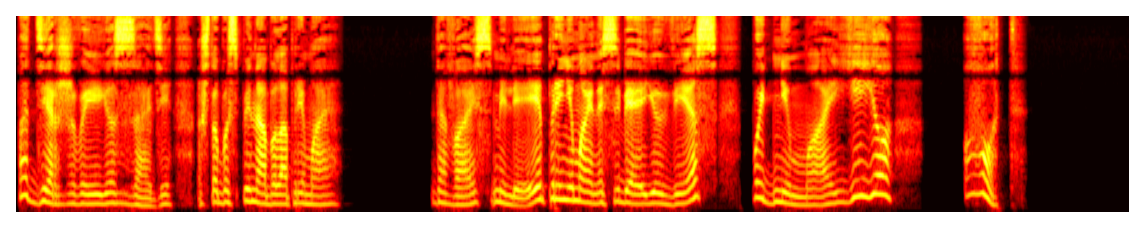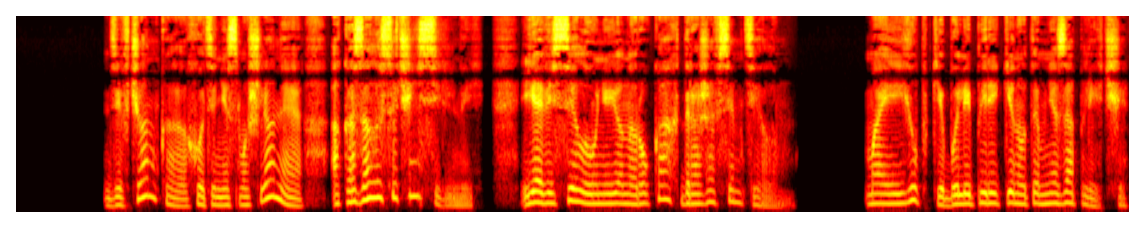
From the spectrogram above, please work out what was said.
поддерживай ее сзади, чтобы спина была прямая. Давай смелее, принимай на себя ее вес, поднимай ее. Вот. Девчонка, хоть и не смышленая, оказалась очень сильной. Я висела у нее на руках, дрожа всем телом. Мои юбки были перекинуты мне за плечи,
